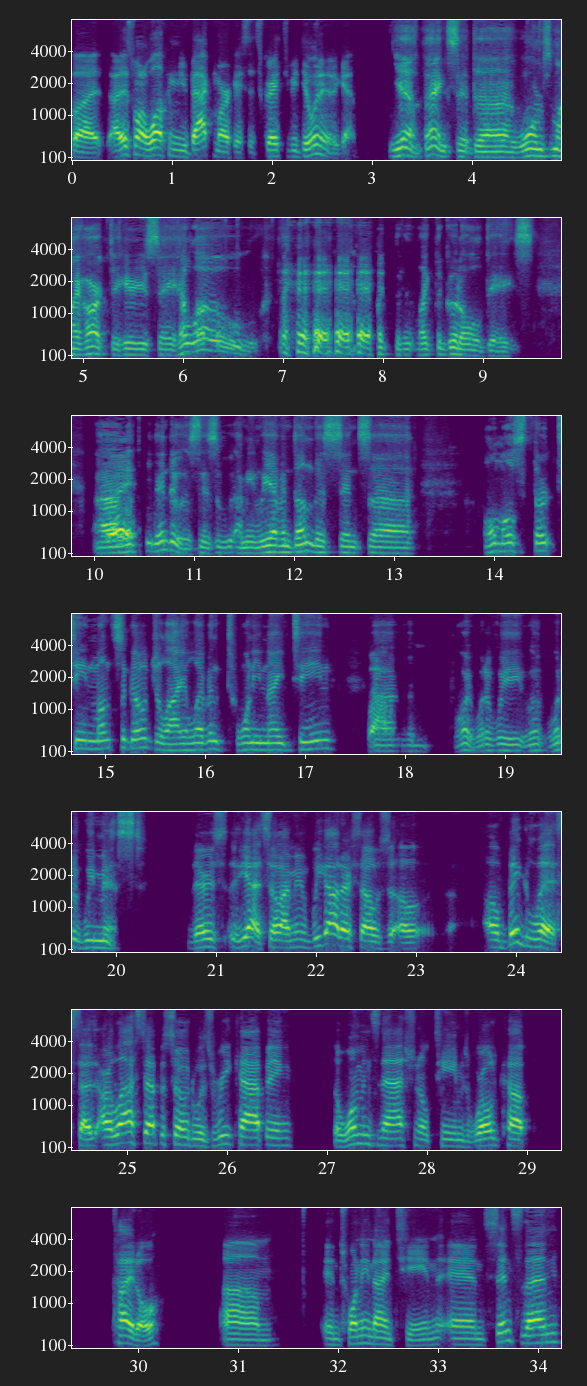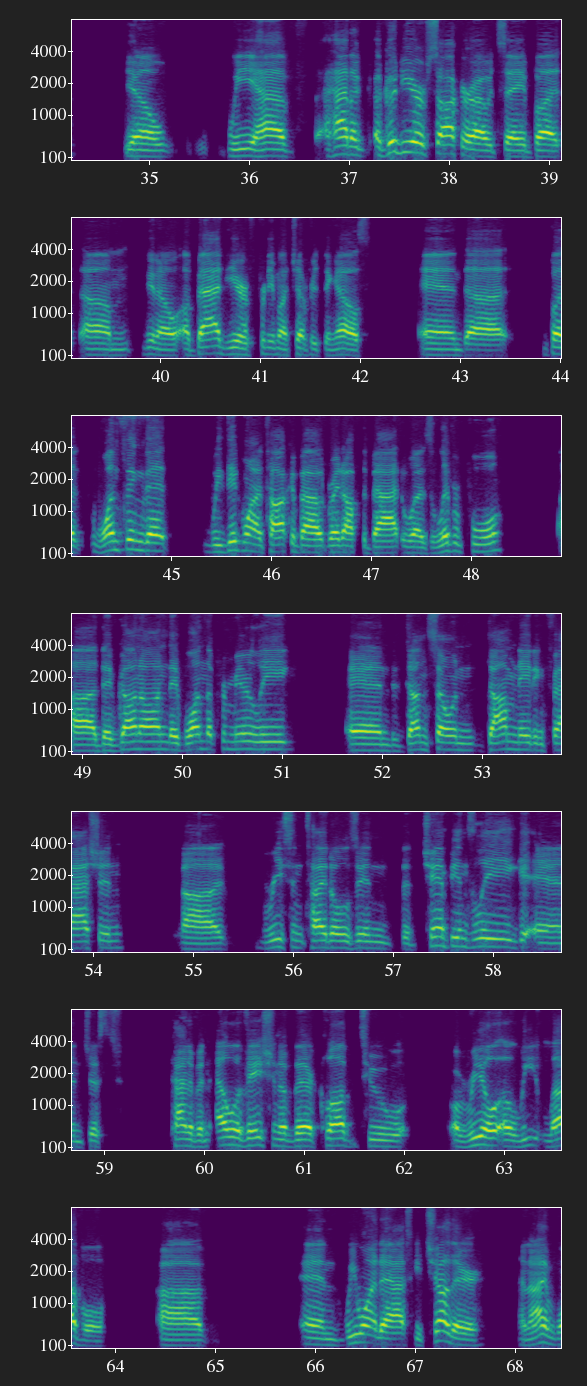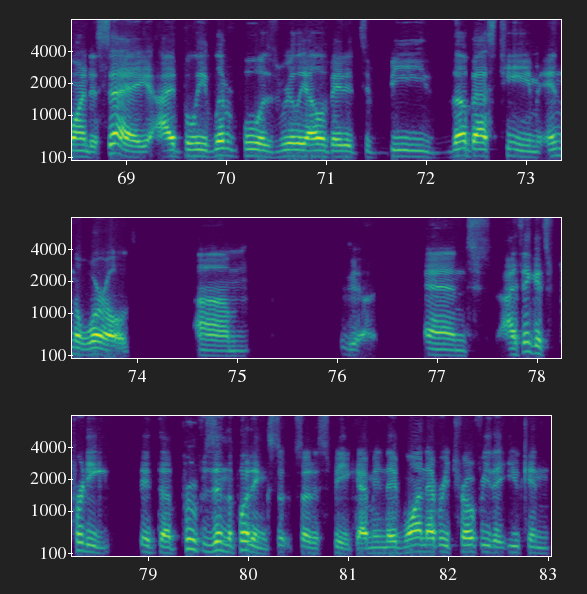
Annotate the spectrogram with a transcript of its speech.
But I just want to welcome you back, Marcus. It's great to be doing it again. Yeah, thanks. It uh, warms my heart to hear you say hello, like, the, like the good old days. Uh, Right. Let's get into this. this. I mean, we haven't done this since uh, almost 13 months ago, July 11th, 2019. Wow. Uh, boy, what have we what, what have we missed? There's yeah, so I mean, we got ourselves a, a big list. Our last episode was recapping the women's national team's World Cup title um, in 2019, and since then, you know, we have had a, a good year of soccer, I would say, but um, you know, a bad year of pretty much everything else. And uh, but one thing that we did want to talk about right off the bat was Liverpool. Uh, they've gone on, they've won the Premier League and done so in dominating fashion. Uh, recent titles in the Champions League and just kind of an elevation of their club to a real elite level. Uh, and we wanted to ask each other, and I wanted to say, I believe Liverpool is really elevated to be the best team in the world. Um, and I think it's pretty. It, the proof is in the pudding, so, so to speak. I mean, they've won every trophy that you can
